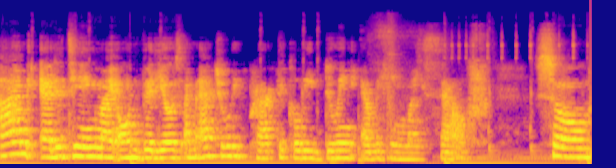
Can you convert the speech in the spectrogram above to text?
I'm editing my own videos. I'm actually practically doing everything myself. So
